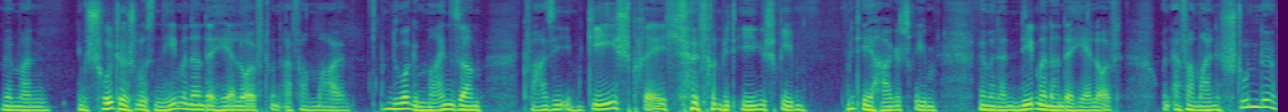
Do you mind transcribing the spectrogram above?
wenn man im Schulterschluss nebeneinander herläuft und einfach mal nur gemeinsam quasi im Gespräch, mit E geschrieben, mit EH geschrieben, wenn man dann nebeneinander herläuft und einfach mal eine Stunde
